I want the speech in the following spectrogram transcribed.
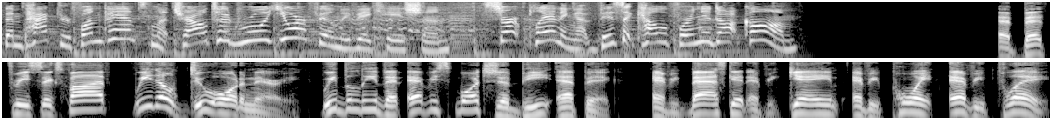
Then pack your fun pants and let childhood rule your family vacation. Start planning at visitcalifornia.com. At Bet365, we don't do ordinary. We believe that every sport should be epic. Every basket, every game, every point, every play.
